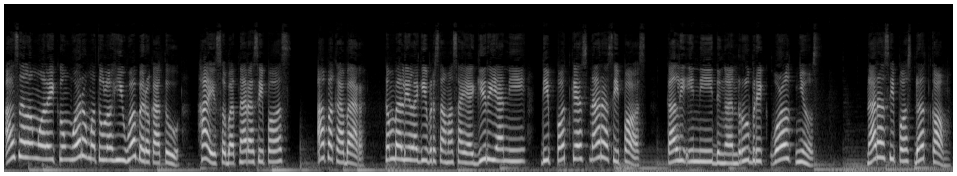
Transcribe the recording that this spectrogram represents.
Assalamualaikum warahmatullahi wabarakatuh. Hai Sobat Narasi Pos, apa kabar? Kembali lagi bersama saya Giriani di podcast Narasi Pos. Kali ini dengan rubrik World News. Narasipos.com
